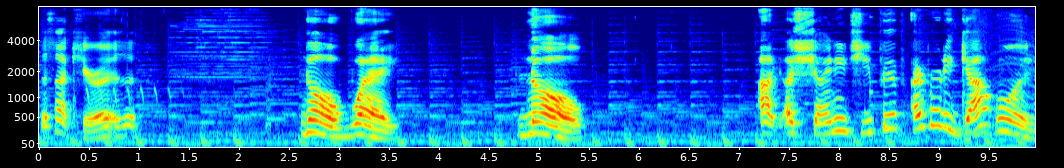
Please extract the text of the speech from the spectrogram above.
That's not Kira, is it? No way! No! A, a shiny Cheepip? I've already got one!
